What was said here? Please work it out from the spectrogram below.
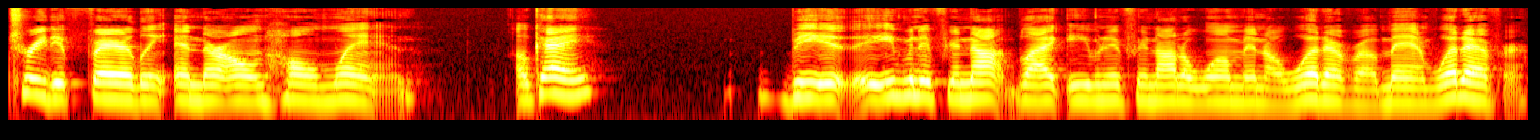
treated fairly in their own homeland. Okay? Be it even if you're not black, even if you're not a woman or whatever, a man, whatever.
